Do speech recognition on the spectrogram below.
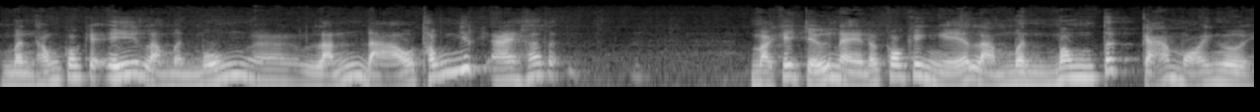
mình không có cái ý là mình muốn ờ, lãnh đạo thống nhất ai hết mà cái chữ này nó có cái nghĩa là mình mong tất cả mọi người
